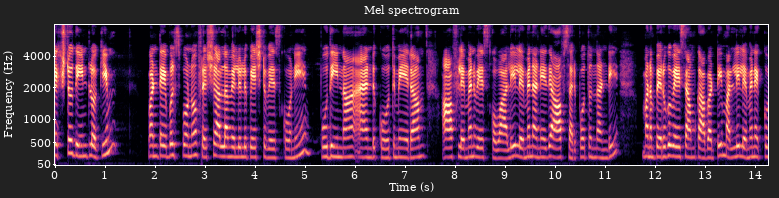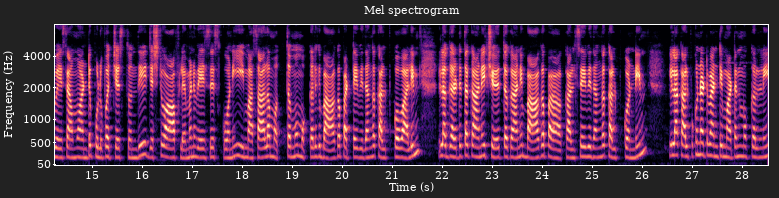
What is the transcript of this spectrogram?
నెక్స్ట్ దీంట్లోకి వన్ టేబుల్ స్పూను ఫ్రెష్ అల్లం వెల్లుల్లి పేస్ట్ వేసుకొని పుదీనా అండ్ కొత్తిమీర హాఫ్ లెమన్ వేసుకోవాలి. లెమన్ అనేది హాఫ్ సరిపోతుందండి. మనం పెరుగు వేసాము కాబట్టి మళ్ళీ లెమన్ ఎక్కువ వేసాము అంటే పులుపు వచ్చేస్తుంది. జస్ట్ హాఫ్ లెమన్ వేసేసుకొని ఈ మసాలా మొత్తము ముక్కలకి బాగా పట్టే విధంగా కలుపుకోవాలి. ఇలా గరిటతో కానీ చేతితో కానీ బాగా కలిసే విధంగా కలుపుకోండి. ఇలా కలుపుకున్నటువంటి మటన్ ముక్కల్ని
